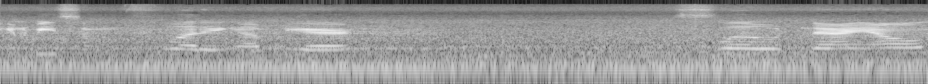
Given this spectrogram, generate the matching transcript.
Probably gonna be some flooding up here. Slow down.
